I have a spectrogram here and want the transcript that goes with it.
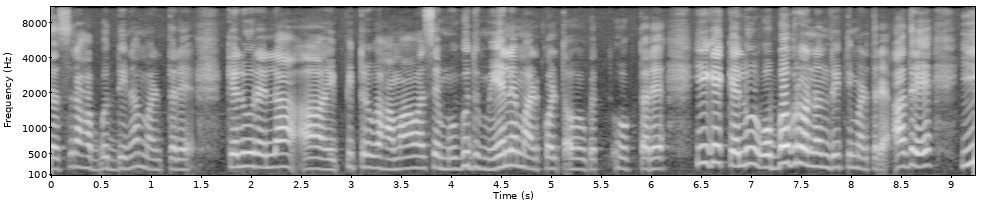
ದಸರಾ ಹಬ್ಬದ ದಿನ ಮಾಡ್ತಾರೆ. ಕೆಲವರೆಲ್ಲ ಪಿತೃ ಅಮಾವಾಸ್ಯೆ ಮುಗಿದ ಮೇಲೆ ಮಾಡ್ಕೊಳ್ತಾ ಹೋಗ, ಹೋಗ್ತಾರೆ. ಹೀಗೆ ಕೆಲವ್ರು ಒಬ್ಬೊಬ್ಬರು ಒಂದೊಂದು ರೀತಿ ಮಾಡ್ತಾರೆ. ಆದರೆ ಈ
